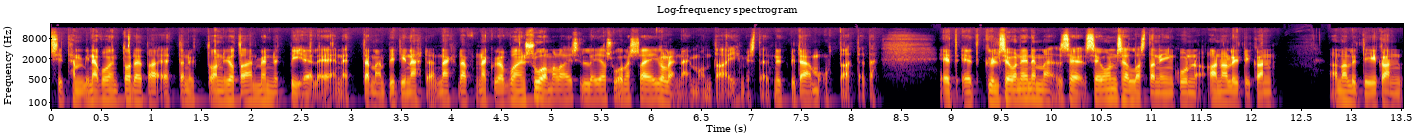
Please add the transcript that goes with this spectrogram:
sittenhän minä voin todeta, että nyt on jotain mennyt pieleen, että tämän piti nähdä, nähdä näkyä vain suomalaisille ja Suomessa ei ole näin montaa ihmistä, että nyt pitää muuttaa tätä. Et, et kyllä se on enemmän, se, se on sellaista niin kuin analytikan – analytiikan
